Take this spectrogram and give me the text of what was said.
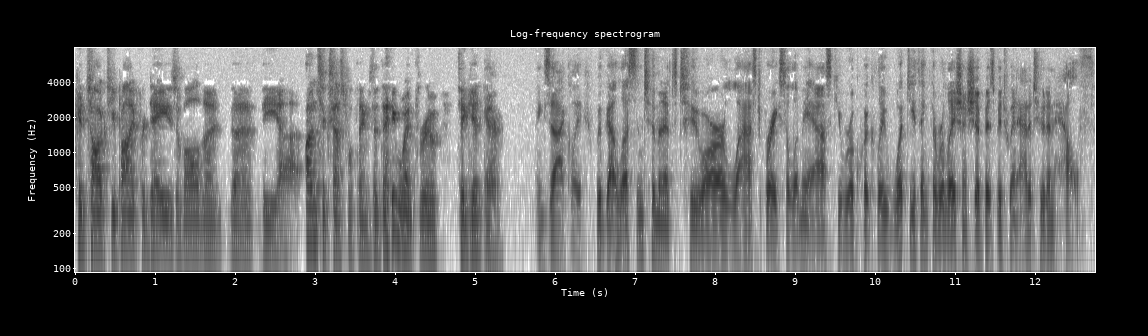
could talk to you probably for days of all the the, the uh, unsuccessful things that they went through to get there. Exactly. We've got less than two minutes to our last break, so let me ask you real quickly what do you think the relationship is between attitude and health?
